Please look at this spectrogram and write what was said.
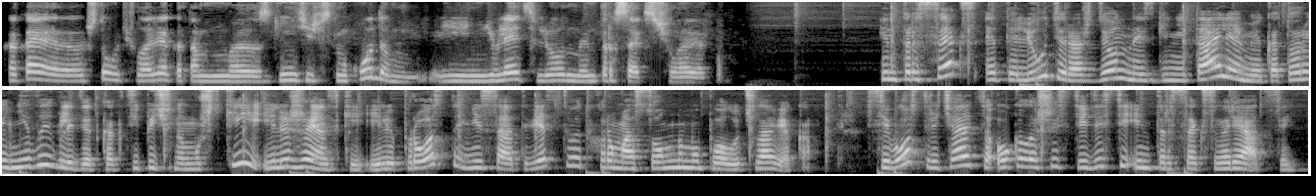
какая, что у человека там э, с генетическим кодом и не является ли он интерсекс человеком. Интерсекс – это люди, рожденные с гениталиями, которые не выглядят как типично мужские или женские, или просто не соответствуют хромосомному полу человека. Всего встречается около 60 интерсекс-вариаций.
